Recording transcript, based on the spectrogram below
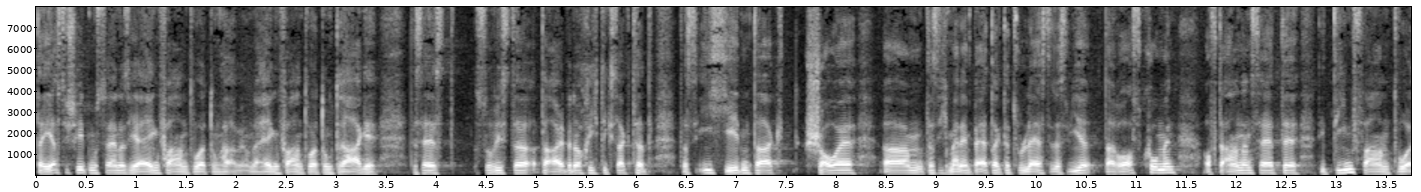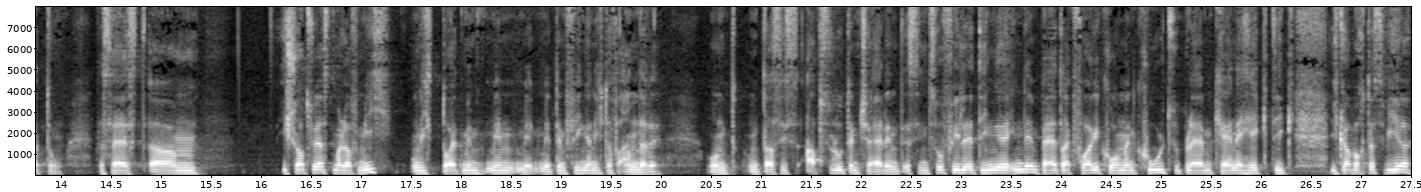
der erste Schritt muss sein, dass ich Eigenverantwortung habe und Eigenverantwortung trage. Das heißt, so wie es der, der Albert auch richtig gesagt hat, dass ich jeden Tag schaue, ähm, dass ich meinen Beitrag dazu leiste, dass wir da rauskommen. Auf der anderen Seite die Teamverantwortung. Das heißt, ähm, ich schaue zuerst mal auf mich und ich deute mit, mit, mit dem Finger nicht auf andere. Und, und das ist absolut entscheidend. Es sind so viele Dinge in dem Beitrag vorgekommen, cool zu bleiben, keine Hektik. Ich glaube auch, dass wir,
